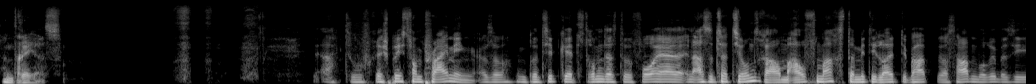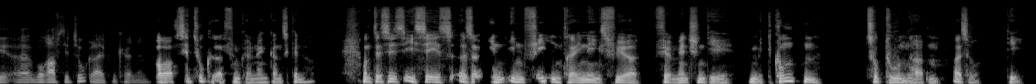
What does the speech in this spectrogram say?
Andreas. Ja, du sprichst vom Priming. Also im Prinzip geht es darum, dass du vorher einen Assoziationsraum aufmachst, damit die Leute überhaupt was haben, worüber sie, äh, worauf sie zugreifen können. Worauf sie zugreifen können, ganz genau. Und das ist, ich sehe es also in, in vielen Trainings für, für Menschen, die mit Kunden zu tun haben, also die,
